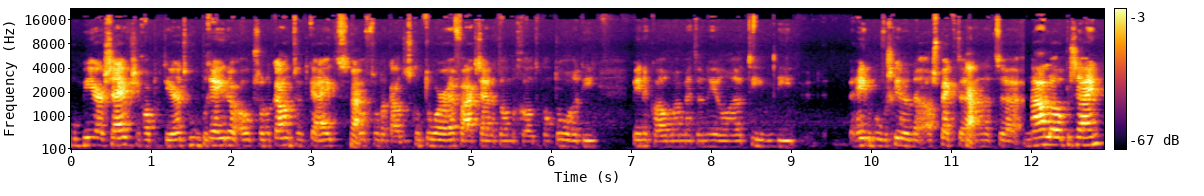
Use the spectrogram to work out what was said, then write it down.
hoe meer cijfers je rapporteert, hoe breder ook zo'n accountant kijkt. Of zo'n accountantskantoor. Hè. Vaak zijn het dan de grote kantoren die binnenkomen met een heel eh, team die heleboel verschillende aspecten Ja. aan het eh, nalopen zijn.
